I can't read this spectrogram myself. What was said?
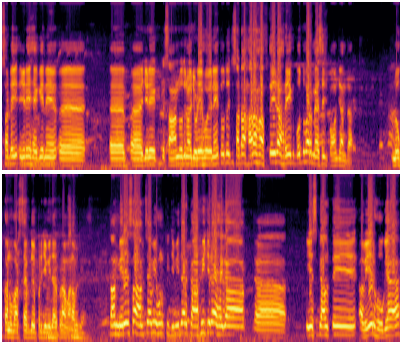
ਸਾਡੇ ਜਿਹੜੇ ਹੈਗੇ ਨੇ ਜਿਹੜੇ ਕਿਸਾਨ ਉਹਦੇ ਨਾਲ ਜੁੜੇ ਹੋਏ ਨੇ ਤੇ ਉਹਦੇ ਚ ਸਾਡਾ ਹਰ ਹਫ਼ਤੇ ਜਿਹੜਾ ਹਰੇਕ ਬੁੱਧਵਾਰ ਮੈਸੇਜ ਪਹੁੰਚ ਜਾਂਦਾ ਲੋਕਾਂ ਨੂੰ WhatsApp ਦੇ ਉੱਪਰ ਜ਼ਿਮੀਂਦਾਰ ਭਰਾਵਾਂ ਨੂੰ। ਤਾਂ ਮੇਰੇ ਹਿਸਾਬ 'ਚ ਵੀ ਹੁਣ ਕਿ ਜ਼ਿਮੀਂਦਾਰ ਕਾਫੀ ਜਿਹੜਾ ਹੈਗਾ ਇਸ ਗੱਲ ਤੇ ਅਵੇਅਰ ਹੋ ਗਿਆ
